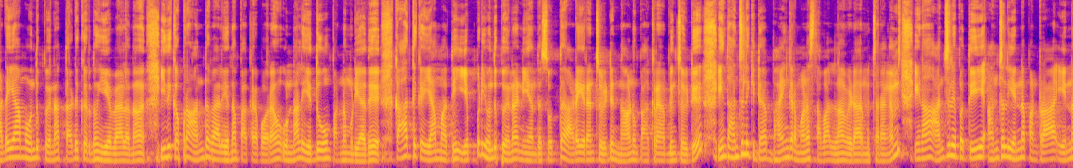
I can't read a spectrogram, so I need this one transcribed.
அடையாமல் வந்து பார்த்தீங்கன்னா தடுக்கிறதும் என் வேலை தான். இதுக்கப்புறம் அந்த வேலையை தான் பார்க்குற போகிறேன் உன்னால் எதுவும் பண்ண முடியாது. கார்த்திகை ஏமாற்றி எப்படி வந்து பார்த்தீங்கன்னா நீ அந்த சொத்தை அடையிறேன்னு சொல்லிட்டு நானும் பார்க்குறேன் அப்படின்னு சொல்லிட்டு இந்த அஞ்சலிக்கிட்ட பயங்கரமான சவால்லாம் விட ஆரம்பிச்சாங்க ஏன்னா அஞ்சலி பற்றி அஞ்சலி என்ன பண்ணுறா என்ன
